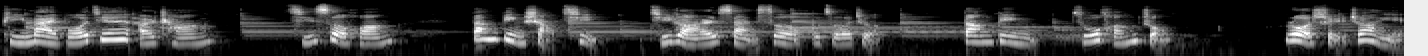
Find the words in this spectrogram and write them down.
脾脉搏坚而长。其色黄，当病少气；其软而散色不泽者，当病足横肿，若水状也。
